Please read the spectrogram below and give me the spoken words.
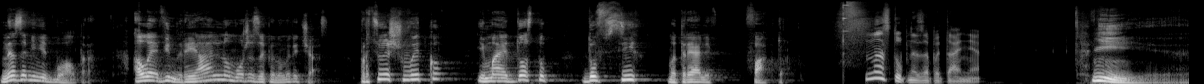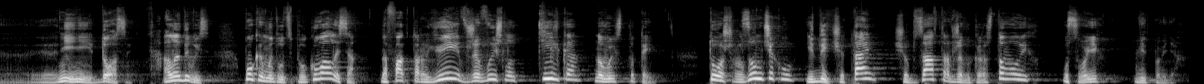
не замінить бухгалтера, але він реально може зекономити час. Працює швидко і має доступ до всіх матеріалів фактор. Наступне запитання. Ні, ні, ні, досить. Але дивись, поки ми тут спілкувалися, на Factor.ua вже вийшло кілька нових статей. Тож, розумчику, іди читай, щоб завтра вже використовував їх у своїх відповідях.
